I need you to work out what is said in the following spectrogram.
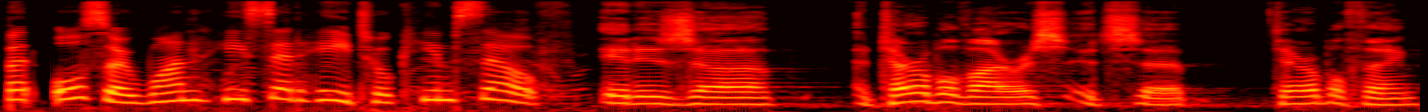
but also one he said he took himself. It is uh, a terrible virus. It's a terrible thing.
